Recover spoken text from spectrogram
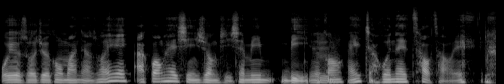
我有时候就会跟我妈讲说：“哎，阿公，那形象是下面米？”阿公，哎，假婚那草草呢？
